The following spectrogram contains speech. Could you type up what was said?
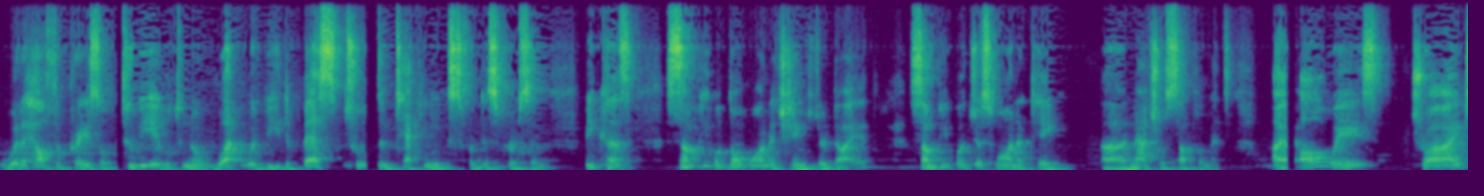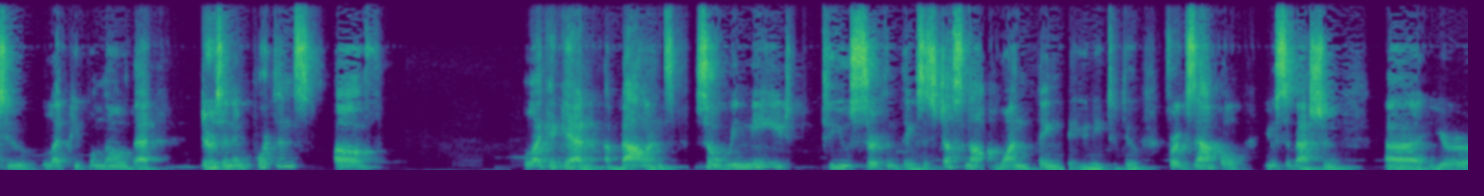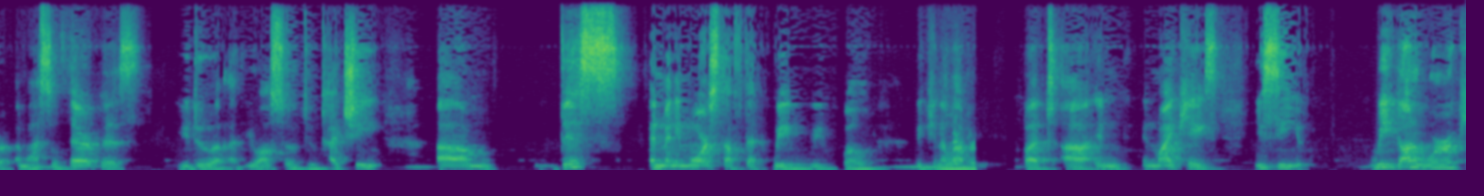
with a health appraisal to be able to know what would be the best tools and techniques for this person. Because some people don't want to change their diet, some people just want to take uh, natural supplements. I always try to let people know that there's an importance of like again a balance. So we need to use certain things. It's just not one thing that you need to do. For example you sebastian uh, you're a massotherapist you do uh, you also do tai chi. Um, this and many more stuff that we we will we can elaborate. But uh, in in my case you see we got to work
